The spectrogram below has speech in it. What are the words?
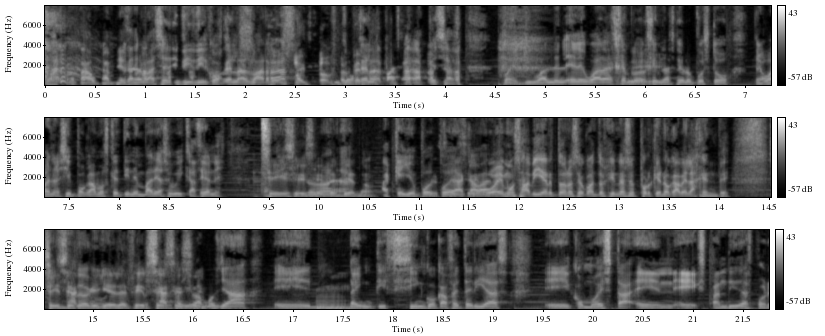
Abarrotado. Para empezar va a ser difícil coger las barras y coger las, pesas. Pues igual el, igual ejemplo del gimnasio lo he puesto, pero bueno, sí, pongamos que tienen varias ubicaciones. Sí, sí, sí, te entiendo. Aquello puede, acabar. O hemos abierto no sé cuántos gimnasios porque no cabe la gente. Sí, entiendo lo que quieres decir. Exacto, llevamos ya 25 eh, mm. cafeterías eh, como esta en, eh, expandidas por,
